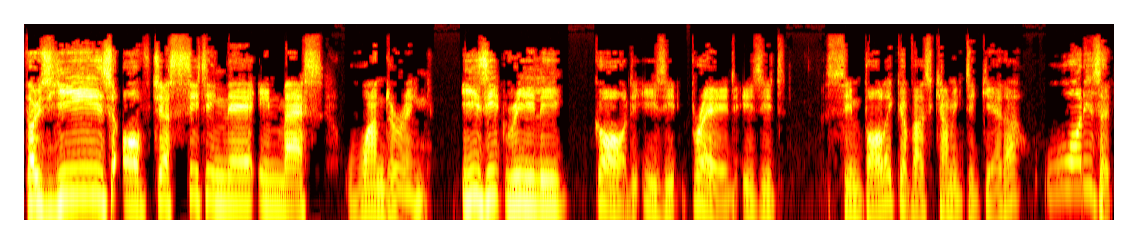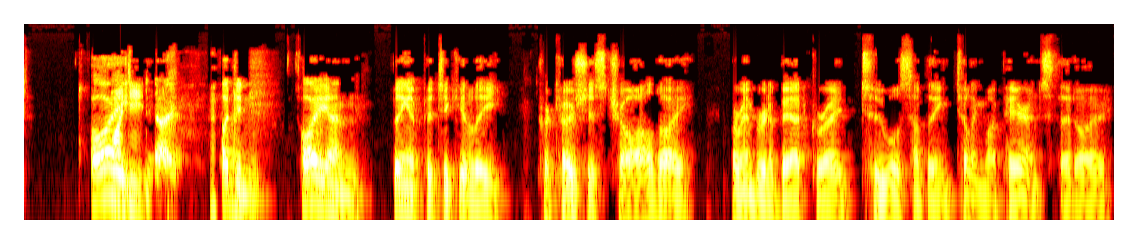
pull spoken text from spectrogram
Those years of just sitting there in mass, wondering, is it really God? Is it bread? Is it symbolic of us coming together? What is it? I, I did. No, I didn't. I um, being a particularly precocious child, I I remember in about grade two or something telling my parents that I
